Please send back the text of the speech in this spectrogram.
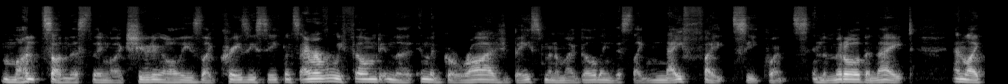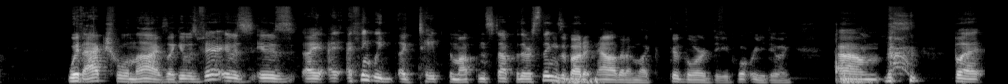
months on this thing, like shooting all these like crazy sequences. I remember we filmed in the in the garage basement of my building this like knife fight sequence in the middle of the night, and like with actual knives. Like it was very, it was, it was. I I think we like taped them up and stuff, but there's things about it now that I'm like, good lord, dude, what were you doing? Um, but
